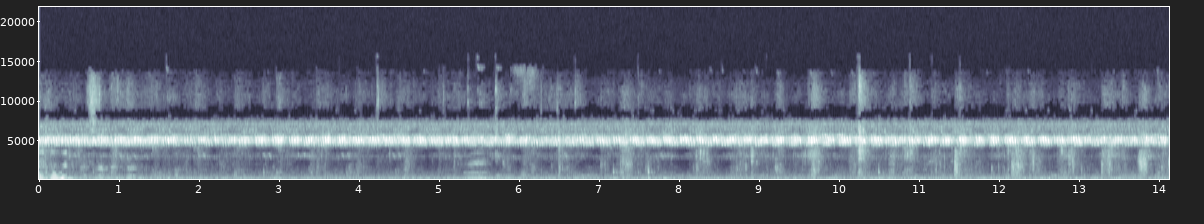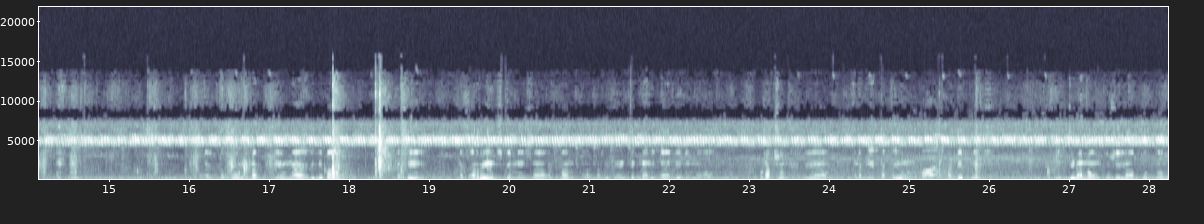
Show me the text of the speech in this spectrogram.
Yan ang gagawin. Hmm. Yung nga, di ba, kasi nag-arrange kami sa Manta. Sabi ko, tignan ni daddy ni mo ang production area. Nakita ko yung marketplace. Tinanong ko sila, putol,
